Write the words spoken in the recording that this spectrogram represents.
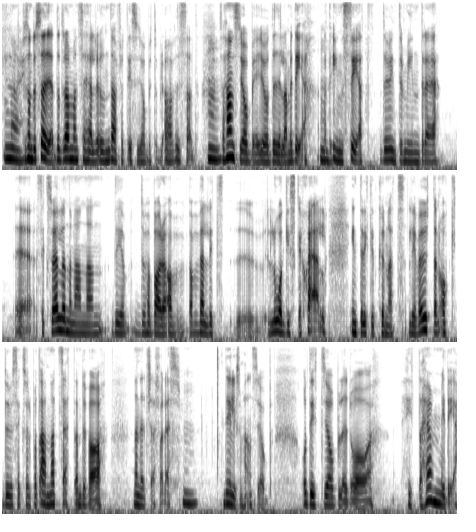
Nej. För som du säger, då drar man sig hellre undan för att det är så jobbigt att bli avvisad. Mm. Så hans jobb är ju att deala med det. Mm. Att inse att du är inte mindre eh, sexuell än någon annan. Det, du har bara av, av väldigt eh, logiska skäl inte riktigt kunnat leva ut den och du är sexuell på ett annat sätt än du var när ni träffades. Mm. Det är liksom hans jobb. Och ditt jobb blir då att hitta hem i det.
